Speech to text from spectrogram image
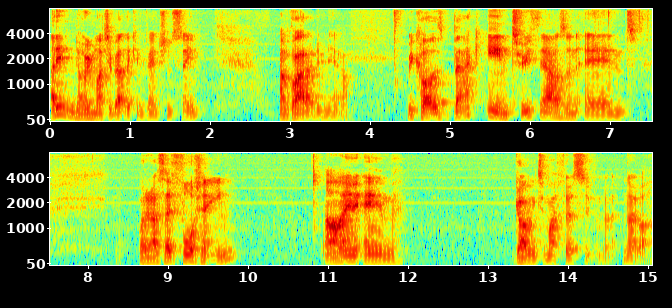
I didn't know much about the convention scene. I'm glad I do now, because back in 2000 and what did I say? 14. I am going to my first supernova.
